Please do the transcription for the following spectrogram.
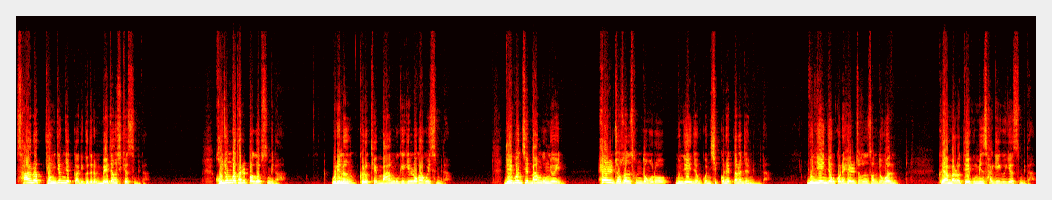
산업 경쟁력까지 그들은 매장시켰습니다. 고종과 다를 바가 없습니다. 우리는 그렇게 망국의 길로 가고 있습니다. 네 번째 망국 요인, 헬 조선 선동으로 문재인 정권 집권했다는 점입니다. 문재인 정권의 헬 조선 선동은 그야말로 대국민 사기극이었습니다.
